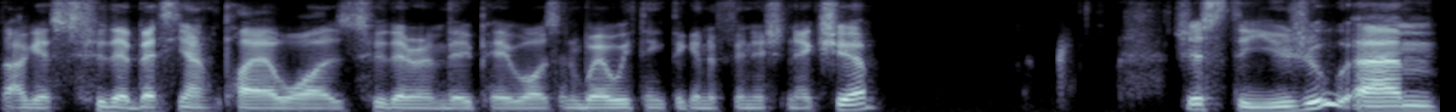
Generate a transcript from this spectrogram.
I guess who their best young player was, who their MVP was, and where we think they're going to finish next year. Just the usual. Um,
